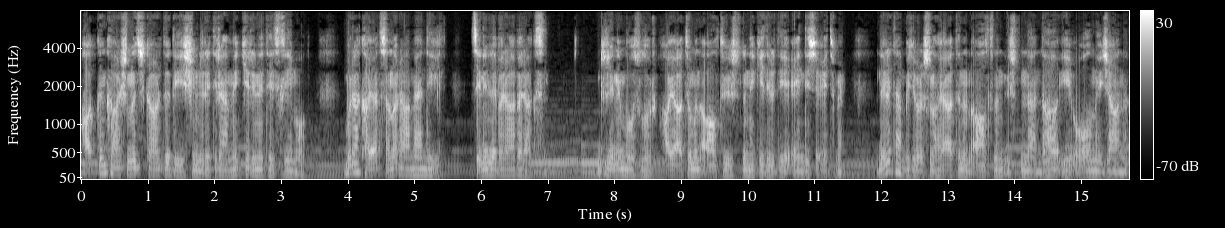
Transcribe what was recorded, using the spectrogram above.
Hakkın karşına çıkardığı değişimlere direnmek yerine teslim ol. Bırak hayat sana rağmen değil, seninle beraber aksın. Düzenin bozulur, hayatımın altı üstüne gelir diye endişe etme. Nereden biliyorsun hayatının altının üstünden daha iyi olmayacağını?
